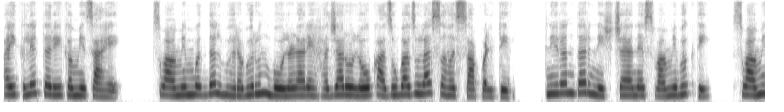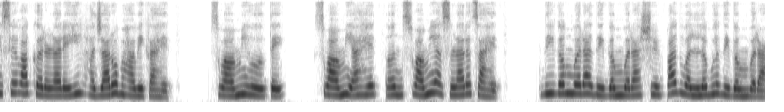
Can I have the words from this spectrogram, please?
ऐकले तरी कमीच आहे. स्वामींबद्दल भरभरून बोलणारे हजारो लोक आजूबाजूला सहज सापडतील. निरंतर निश्चयाने स्वामी भक्ती स्वामी सेवा करणारेही हजारो भाविक आहेत. स्वामी होते स्वामी आहेत अन स्वामी असणारच आहेत. दिगंबरा दिगंबरा श्रीपाद वल्लभ दिगंबरा.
